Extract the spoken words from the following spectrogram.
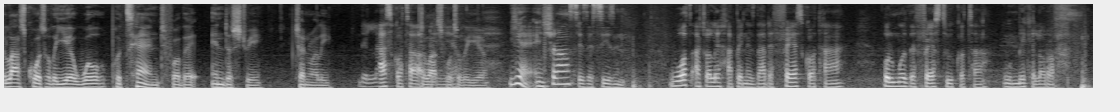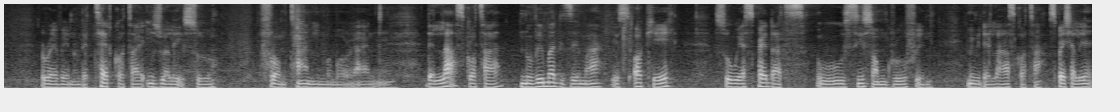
the last quarter of the year will portend for the industry generally? The last quarter. The last the quarter year. of the year. Yeah, insurance is a season. What actually happened is that the first quarter, almost the first two quarter, will make a lot of revenue. The third quarter usually is slow from time immemorial. And mm. the last quarter, November, December, is okay. So we expect that we will see some growth in maybe the last quarter, especially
